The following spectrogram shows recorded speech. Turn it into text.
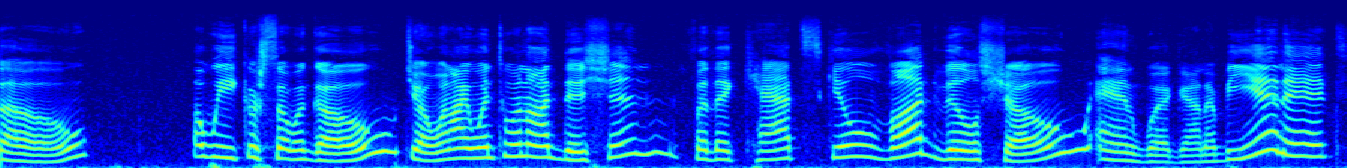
So, a week or so ago, Joe and I went to an audition for the Catskill Vaudeville show, and we're gonna be in it.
